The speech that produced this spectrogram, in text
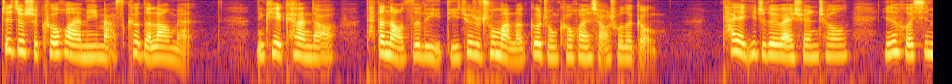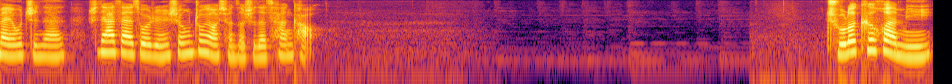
这就是科幻迷马斯克的浪漫。你可以看到，他的脑子里的确是充满了各种科幻小说的梗。他也一直对外宣称，《银河系漫游指南》是他在做人生重要选择时的参考。除了科幻迷、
